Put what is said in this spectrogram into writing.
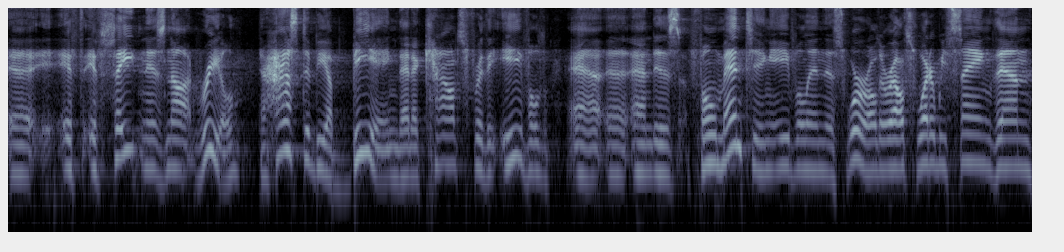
uh, if, if Satan is not real, there has to be a being that accounts for the evil uh, uh, and is fomenting evil in this world, or else what are we saying then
